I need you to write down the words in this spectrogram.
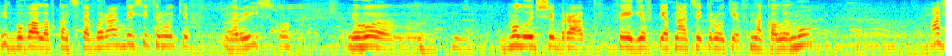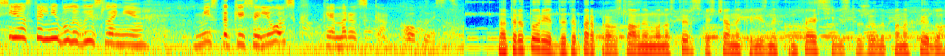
відбувала в концтаборах 10 років на Рильську. Його молодший брат Федір 15 років на Колиму. А всі остальні були вислані в місто Кисельовськ, Кемеровська область. На території, де тепер православний монастир, священники різних конфесій відслужили панахиду.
